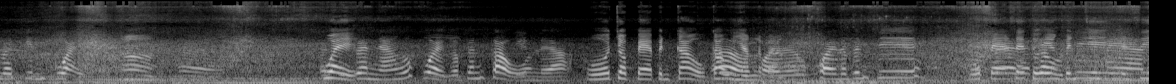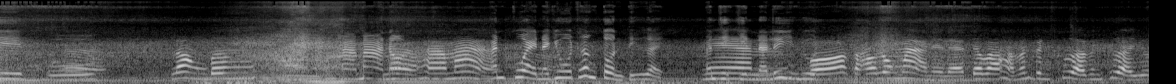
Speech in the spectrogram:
ไปกินกล้วยอ่าเออกล้วยแต่สิเป็นหยังก็กล้วยก็เป็นเก่าคนแหล้วโอ้เจ้าแปรเป็นเก้าเก้าอีหยังล่ะกล้วยบัดกล้วยน่ะเป็นจี โอ้แปรใส่ตัวเองเป็นจีเป็นซีโอ้เออ ล่องเบิงหามาเนาะออหามาอันกล้วยน่ะอยู่เทิงต้นติเอื้อยมันสิกินน่ะหรืออยู่ บ่ก็เอาลงมานี่แหละ แต่ว่าหามันเป็นเครือเป็นเครืออยู่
